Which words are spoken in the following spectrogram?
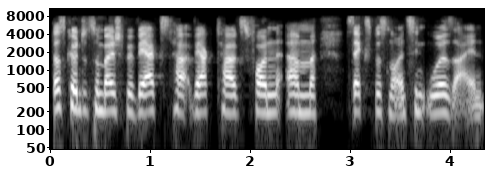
Das könnte zum Beispiel werktags von ähm, 6 bis 19 Uhr sein.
